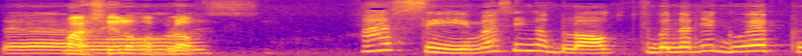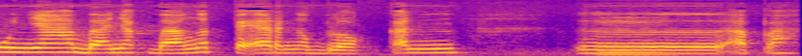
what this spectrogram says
Terus, masih lo ngeblok? Masih, masih ngeblok. Sebenarnya gue punya banyak banget PR ngeblok kan eh, hmm. apa?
